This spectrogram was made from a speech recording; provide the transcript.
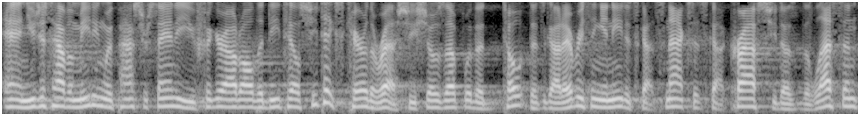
And you just have a meeting with Pastor Sandy, you figure out all the details. She takes care of the rest. She shows up with a tote that's got everything you need. It's got snacks, it's got crafts. She does the lesson.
